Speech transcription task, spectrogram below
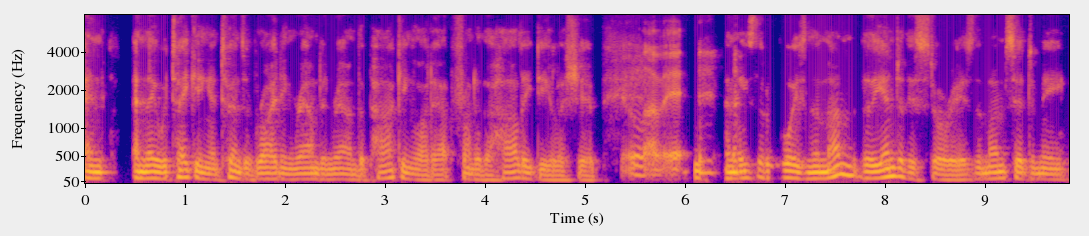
and and they were taking in terms of riding round and round the parking lot out front of the Harley dealership. Love it. And these little boys, and the mum, the end of this story is the mum said to me,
